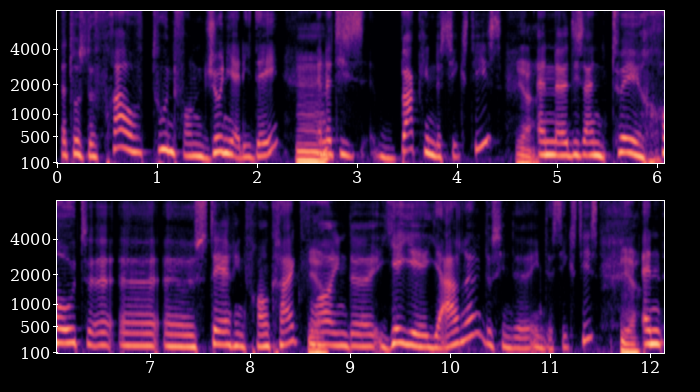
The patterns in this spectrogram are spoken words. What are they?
Dat was de vrouw toen van Johnny Hallyday. En dat is back in de 60s. Mhm. Ja. En eh, die zijn twee grote eh, eh, sterren in Frankrijk. Vooral in de JJ-jaren, dus in de, in de 60s. Ja. En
